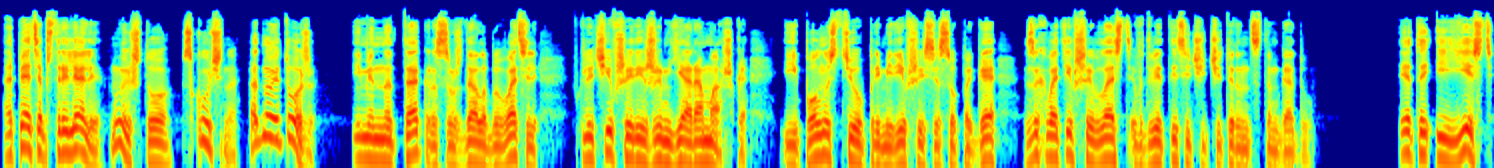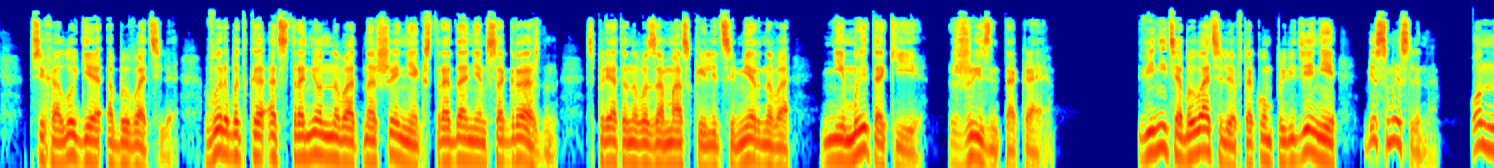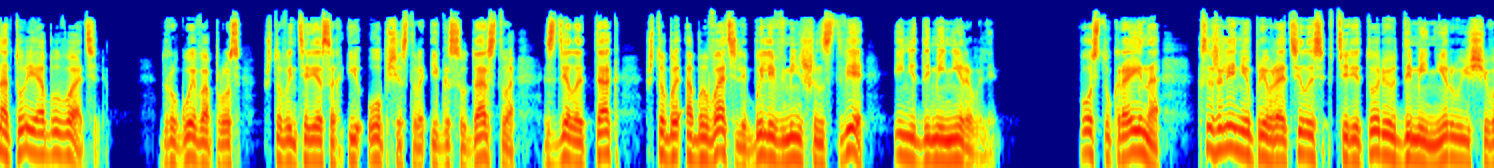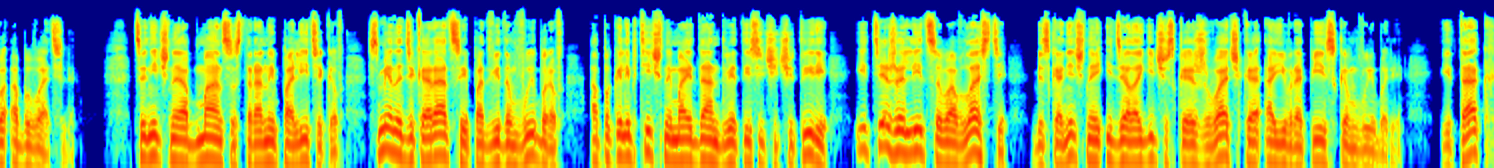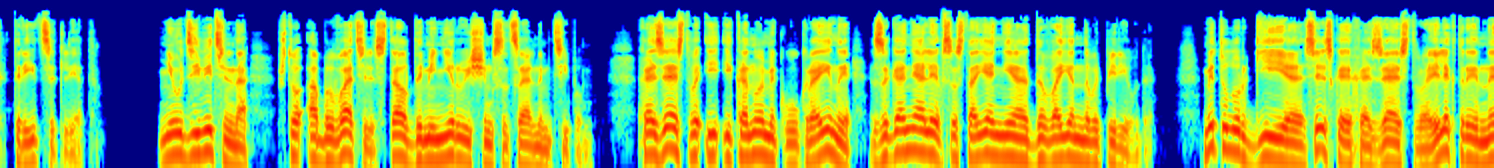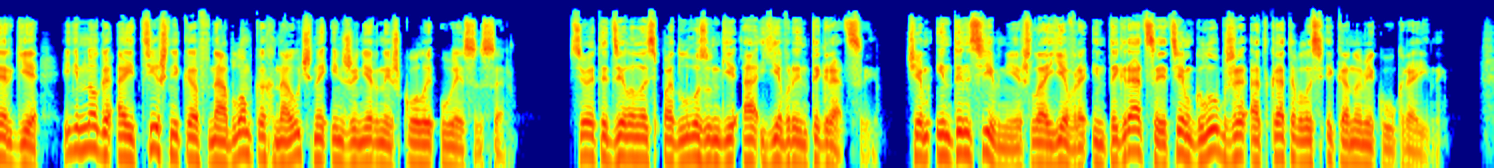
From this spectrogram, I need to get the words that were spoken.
Опять обстреляли? Ну и что? Скучно. Одно и то же. Именно так рассуждал обыватель, включивший режим «Я ромашка» и полностью примирившийся с ОПГ, захвативший власть в 2014 году. Это и есть психология обывателя, выработка отстраненного отношения к страданиям сограждан, спрятанного за маской лицемерного «не мы такие, жизнь такая». Винить обывателя в таком поведении бессмысленно. Он на то и обыватель. Другой вопрос, что в интересах и общества, и государства сделать так, чтобы обыватели были в меньшинстве и не доминировали. Пост Украина — к сожалению, превратилась в территорию доминирующего обывателя. Циничный обман со стороны политиков, смена декораций под видом выборов, апокалиптичный Майдан 2004 и те же лица во власти, бесконечная идеологическая жвачка о европейском выборе. И так 30 лет. Неудивительно, что обыватель стал доминирующим социальным типом. Хозяйство и экономику Украины загоняли в состояние довоенного периода металлургия, сельское хозяйство, электроэнергия и немного айтишников на обломках научной инженерной школы УССР. Все это делалось под лозунги о евроинтеграции. Чем интенсивнее шла евроинтеграция, тем глубже откатывалась экономика Украины.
